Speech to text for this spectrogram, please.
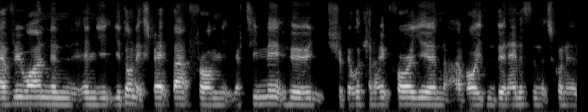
everyone, and, and you, you don't expect that from your teammate who should be looking out for you and avoiding doing anything that's going to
